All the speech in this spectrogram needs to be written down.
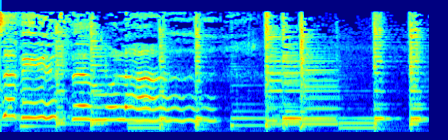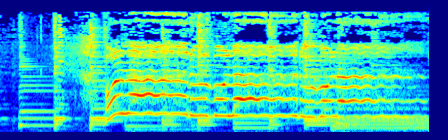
se dice volar. Volar, volar, volar.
